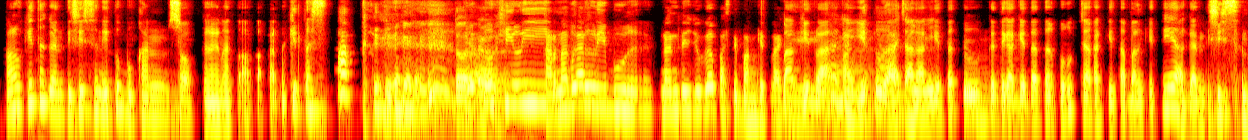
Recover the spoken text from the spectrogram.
Kalau kita ganti season itu bukan sok keren atau apa Karena kita stuck Betul. Itu healing Karena kan libur nanti juga pasti bangkit lagi Bangkit lagi Bangkit Itulah lagi. cara kita tuh Hmm. Ketika kita terpuruk cara kita bangkitnya ya ganti season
